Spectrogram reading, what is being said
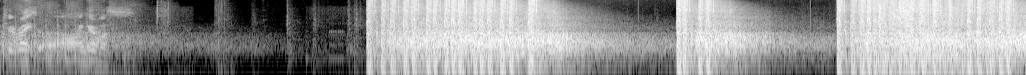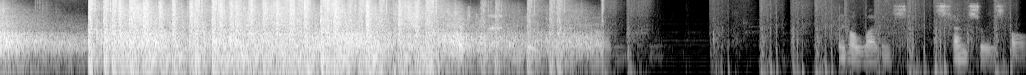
To your right. He's Be on careful. us. Dead. I'm just bad, I think 11 s- sensors though.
